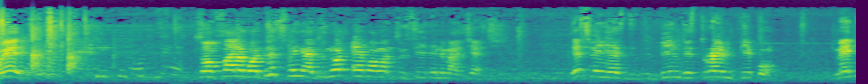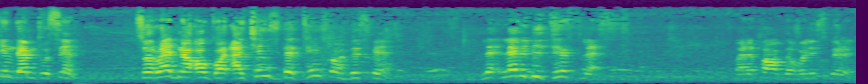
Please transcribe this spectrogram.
Wait. So, Father God, this thing I do not ever want to see in my church. This thing has been destroying people, making them to sin. So, right now, oh God, I change the taste of this thing. Let, let it be tasteless by the power of the Holy Spirit.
